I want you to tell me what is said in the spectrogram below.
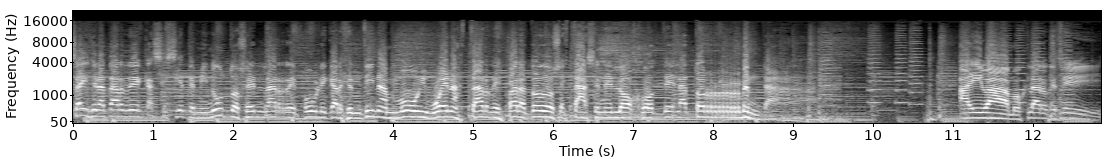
6 de la tarde, casi 7 minutos en la República Argentina. Muy buenas tardes para todos. Estás en el ojo de la tormenta. Ahí vamos, claro que sí.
